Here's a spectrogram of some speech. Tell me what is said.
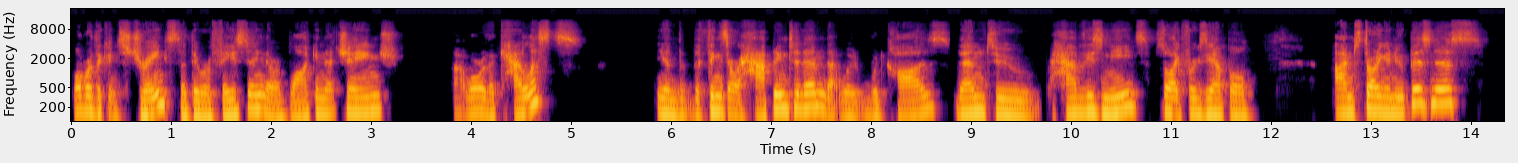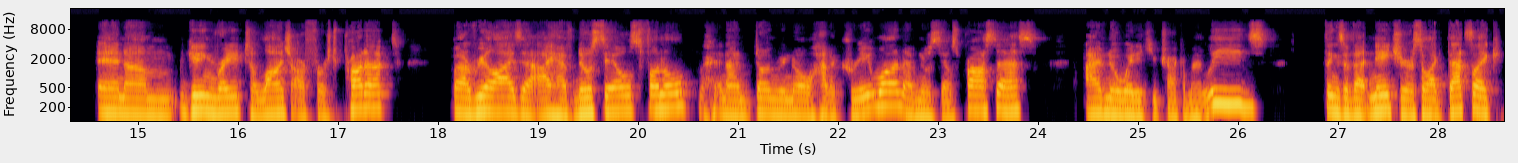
What were the constraints that they were facing that were blocking that change? Uh, what were the catalysts? You know, the, the, things that were happening to them that would, would cause them to have these needs. So, like, for example, I'm starting a new business and I'm getting ready to launch our first product, but I realize that I have no sales funnel and I don't even know how to create one. I have no sales process. I have no way to keep track of my leads things of that nature. So like that's like,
